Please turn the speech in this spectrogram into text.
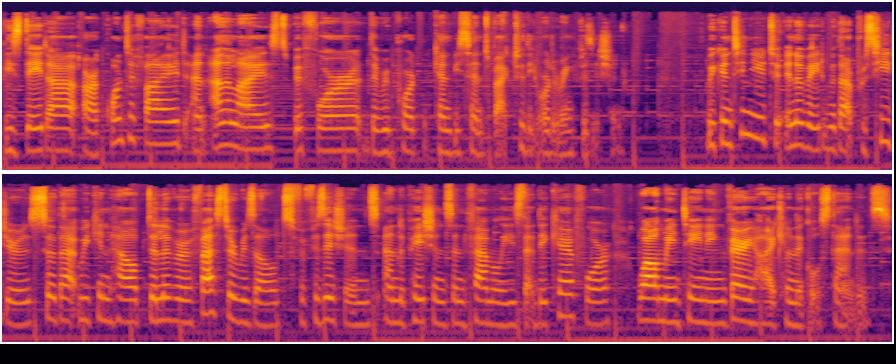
These data are quantified and analyzed before the report can be sent back to the ordering physician. We continue to innovate with our procedures so that we can help deliver faster results for physicians and the patients and families that they care for while maintaining very high clinical standards.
